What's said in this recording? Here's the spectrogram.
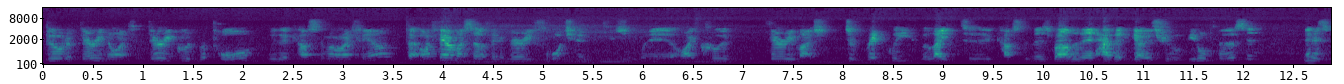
build a very nice, very good rapport with a customer. I found, but I found myself in a very fortunate position where I could very much directly relate to customers rather than have it go through a middle person And it's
